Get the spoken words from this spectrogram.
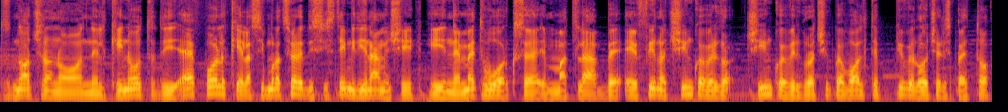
snocciolano nel keynote di Apple che la simulazione di sistemi dinamici in MathWorks e MATLAB è fino a 5,5 volte più veloce rispetto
